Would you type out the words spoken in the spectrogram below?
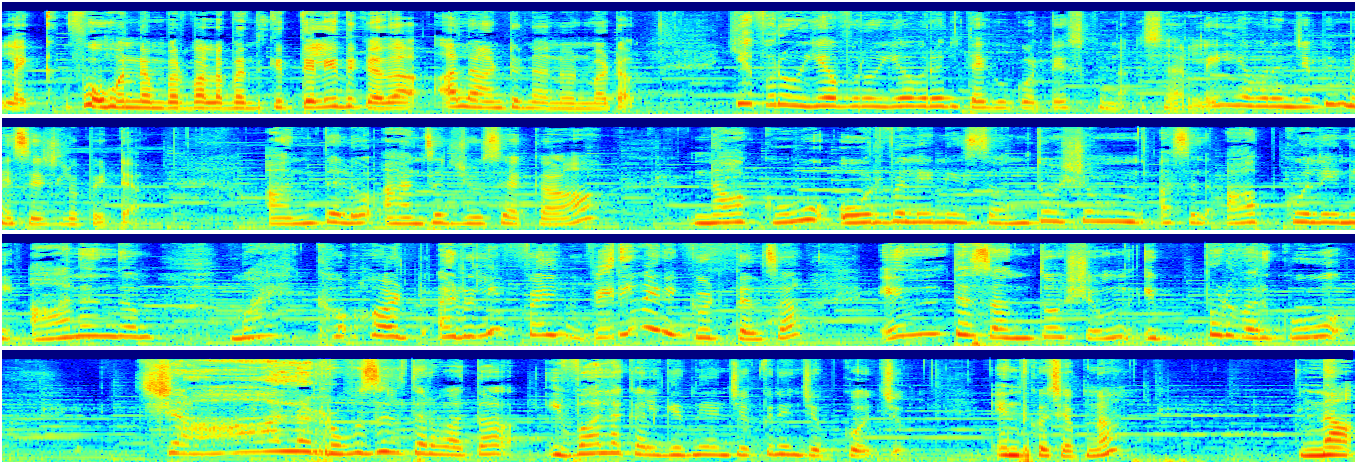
లైక్ ఫోన్ నెంబర్ వాళ్ళ మందికి తెలియదు కదా అలా అంటున్నాను అనమాట ఎవరు ఎవరు ఎవరని తెగ కొట్టేసుకున్నా. సర్లే ఎవరని చెప్పి మెసేజ్లో పెట్టా. అంతలో ఆన్సర్ చూశాక నాకు ఓర్వలేని సంతోషం అసలు ఆపుకోలేని ఆనందం. My God I really felt very very good తెలుసా? ఎంత సంతోషం ఇప్పటి వరకు చాలా రోజుల తర్వాత ఇవాళ కలిగింది అని చెప్పి నేను చెప్పుకోవచ్చు. ఎందుకో చెప్పనా? నా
